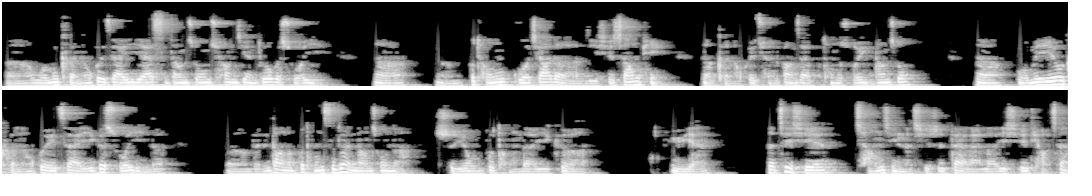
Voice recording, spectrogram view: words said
呃，我们可能会在 ES 当中创建多个索引。那嗯，不同国家的一些商品，那可能会存放在不同的索引当中。那我们也有可能会在一个索引的呃文档的不同字段当中呢，使用不同的一个。语言，那这些场景呢，其实带来了一些挑战。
